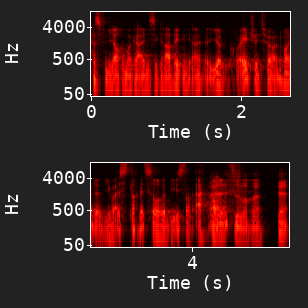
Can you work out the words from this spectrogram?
das finde ich auch immer geil, diese Grafiken. Ja, ihr Great Return heute, die war ist doch letzte Woche, die ist doch, ach komm. Ja, letzte Woche. Ja.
